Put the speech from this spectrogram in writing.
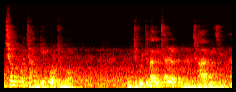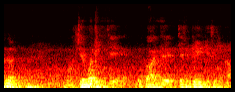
엄청 뭐 장기고 좀뭐 굵직굵직하게 잘라보는 사업이지만은 뭐 재원이 이제 국가 이제 재정 계획이 있으니까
